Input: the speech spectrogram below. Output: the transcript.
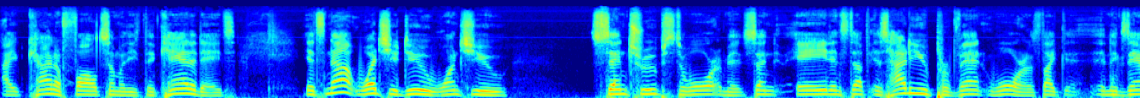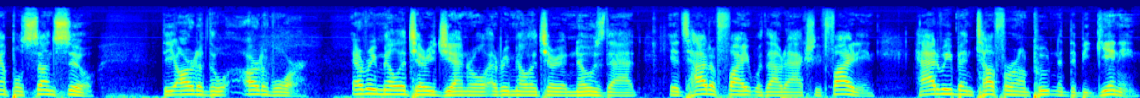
I kind of fault some of these the candidates, it's not what you do once you send troops to war, I mean send aid and stuff, is how do you prevent war? It's like an example, Sun Tzu, the art of the art of war. Every military general, every military knows that. It's how to fight without actually fighting. Had we been tougher on Putin at the beginning,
